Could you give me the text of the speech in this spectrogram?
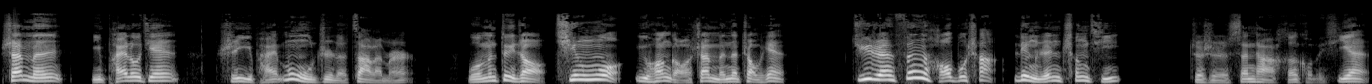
山门与牌楼间是一排木质的栅栏门，我们对照清末玉皇岗山门的照片，居然分毫不差，令人称奇。这是三岔河口的西岸，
